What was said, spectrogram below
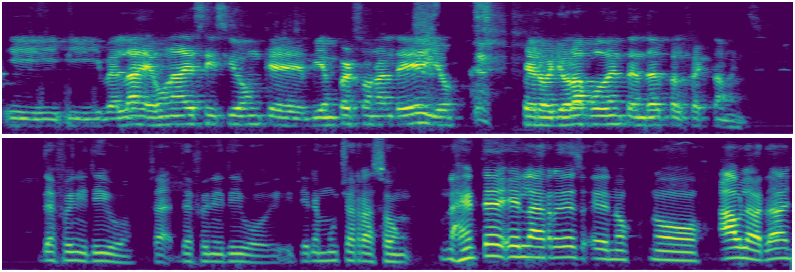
Y, y, verdad, es una decisión que bien personal de ellos, pero yo la puedo entender perfectamente. Definitivo, o sea, definitivo, y tienes mucha razón. La gente en las redes eh, nos, nos habla, ¿verdad?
